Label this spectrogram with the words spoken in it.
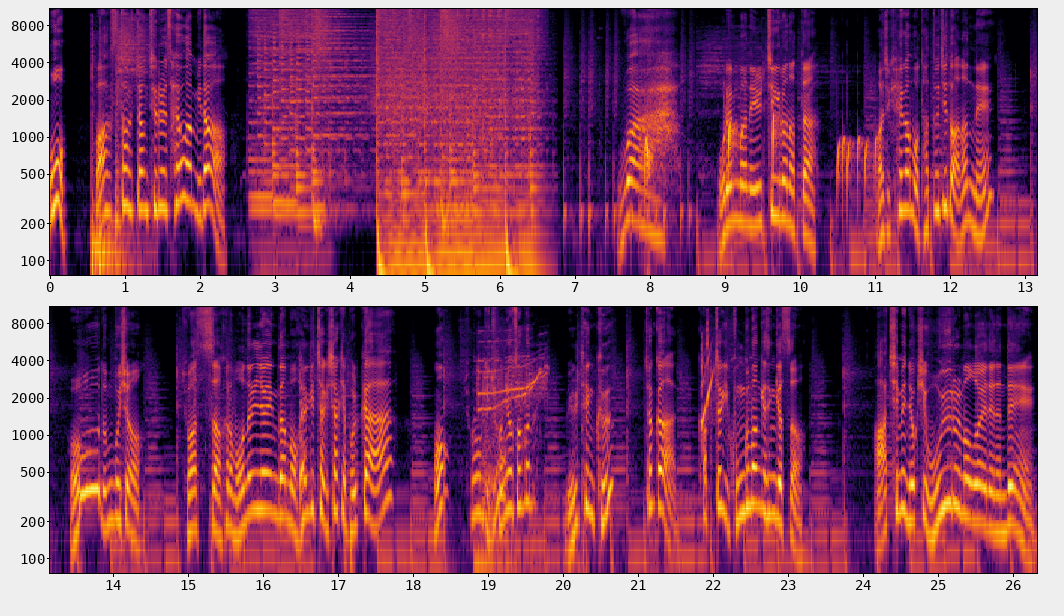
오! 마스터 장치를 사용합니다. 와, 오랜만에 일찍 일어났다. 아직 해가 뭐 다 뜨지도 않았네. 오, 눈부셔. 좋았어. 그럼 오늘 여행도 한번 활기차게 시작해 볼까? 어? 저기 저 녀석은 밀탱크? 잠깐. 갑자기 궁금한 게 생겼어. 아침엔 역시 우유를 먹어야 되는데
